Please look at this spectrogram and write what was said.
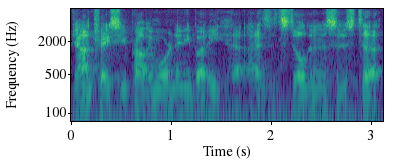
John Tracy, probably more than anybody, has instilled in us is to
